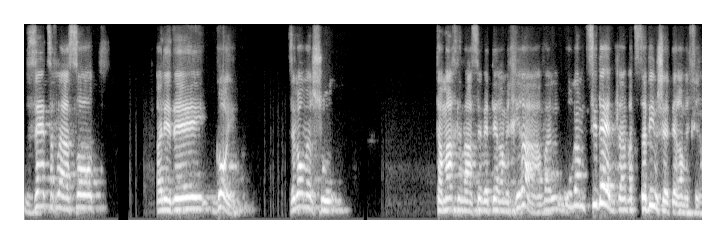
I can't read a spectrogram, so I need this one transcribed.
זה צריך לעשות על ידי גוי. זה לא אומר שהוא תמך למעשה בהיתר המכירה, אבל הוא גם צידד בצדדים של היתר המכירה.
